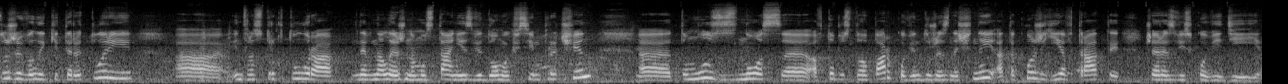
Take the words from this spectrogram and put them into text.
Дуже великі території, інфраструктура не в належному стані з відомих всім причин. Е, Тому знос е, автобусного парку він дуже значний, а також є втрати через військові дії.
